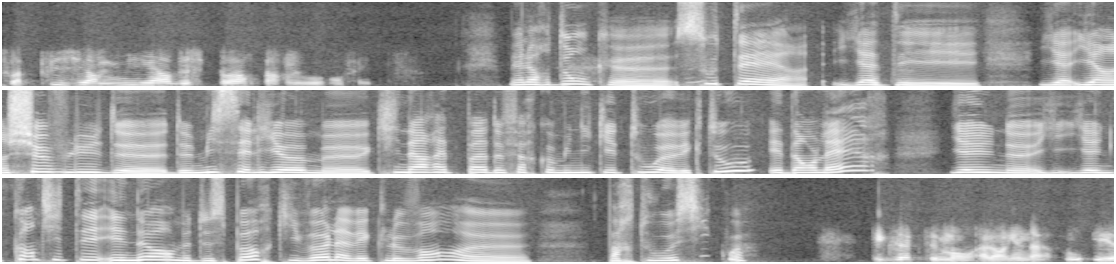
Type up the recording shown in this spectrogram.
soit plusieurs milliards de spores par jour en fait. Mais alors donc, euh, sous terre, il y, a y, a, un chevelu de, mycélium euh, qui n'arrête pas de faire communiquer tout avec tout. Et dans l'air, il y, a une, y a une quantité énorme de spores qui volent avec le vent euh, partout aussi, quoi. Exactement. Alors il y en a, y y y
